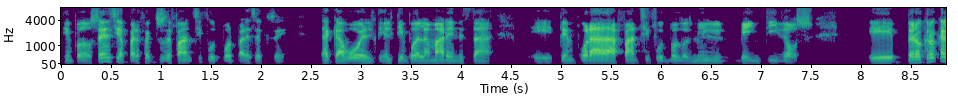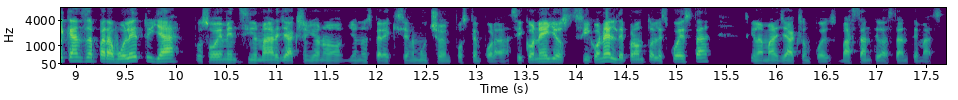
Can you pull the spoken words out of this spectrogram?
tiempo de ausencia. Para efectos de fantasy fútbol parece que se, acabó el, tiempo de Lamar en esta eh, temporada fantasy fútbol 2022. Eh, pero creo que alcanza para boleto y ya, pues obviamente sin Lamar Jackson yo no, yo no esperé que hicieran mucho en postemporada. Si con ellos, si con él de pronto les cuesta, sin Lamar Jackson, pues bastante, bastante más.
